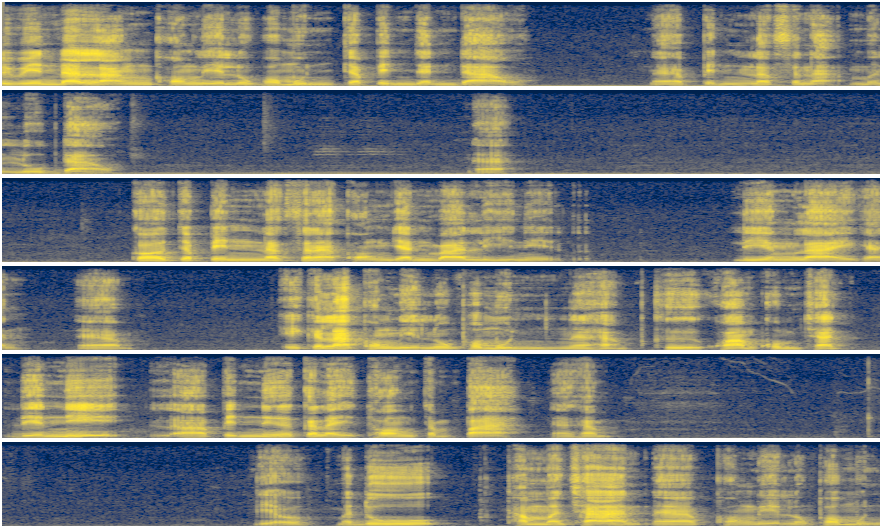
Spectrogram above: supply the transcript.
ริเวณด้านหลังของเหรียญหลวงพ่อหมุนจะเป็นยันดาวนะครับเป็นลักษณะเหมือนรูปดาวนะก็จะเป็นลักษณะของยันบาลีนี่เรียงรายกันนะครับ เอกลักษณ์ของเหรียญหลวงพ่อหมุนนะครับ คือความคมชัดเหรียญนี้เป็นเนื้อกระไหลทองจำปานะครับ เดี๋ยวมาดูธรรมชาตินะครับของเหรียญหลวงพ่อหมุน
